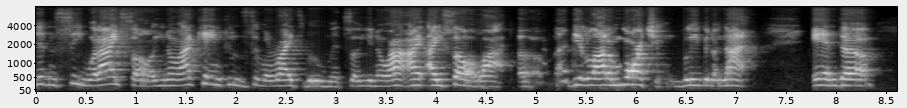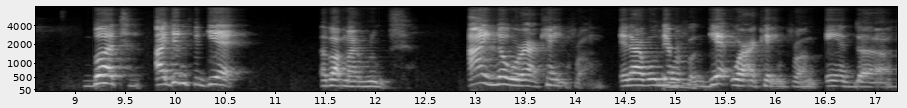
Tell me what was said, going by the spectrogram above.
didn't see what I saw. You know, I came through the civil rights movement, so you know, I, I saw a lot. Uh, I did a lot of marching, believe it or not. And uh, but I didn't forget about my roots. I know where I came from, and I will never mm-hmm. forget where I came from. And uh,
